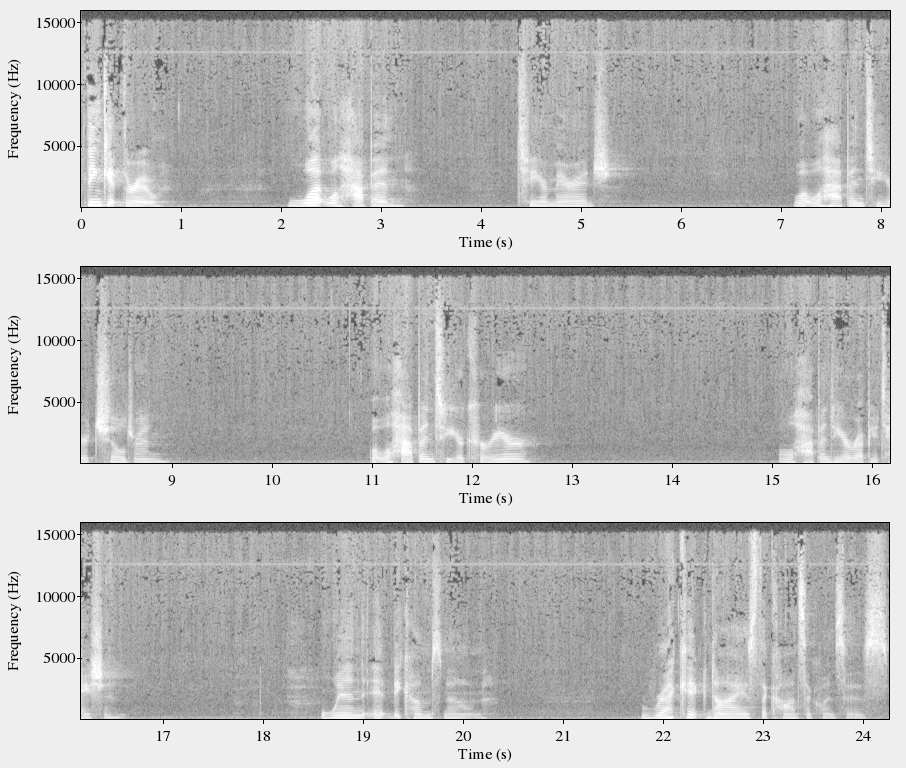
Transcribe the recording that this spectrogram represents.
Think it through. What will happen to your marriage? What will happen to your children? What will happen to your career? What will happen to your reputation when it becomes known? Recognize the consequences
